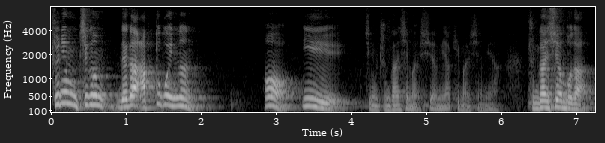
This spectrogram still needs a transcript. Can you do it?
주님, 지금 내가 앞두고 있는 어, 이 지금 중간 시험, 시험이야, 기말 시험이야. 중간 시험보다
